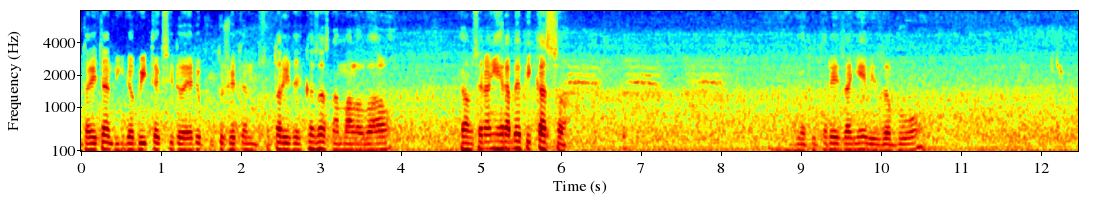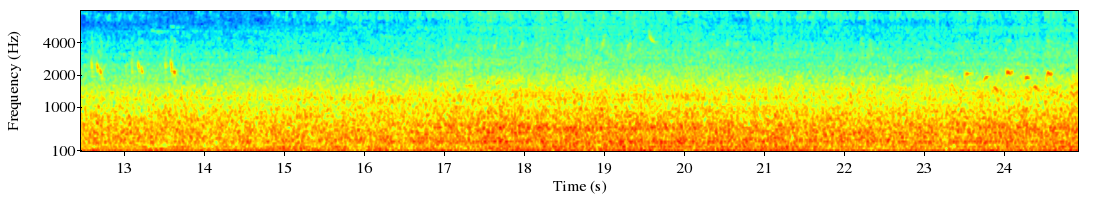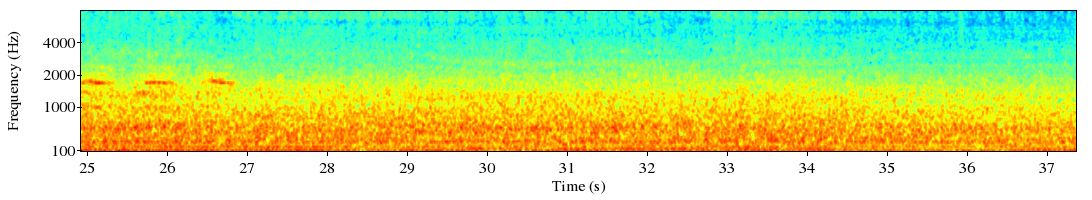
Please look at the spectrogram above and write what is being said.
Tady ten výdobytek si dojedu, protože ten, co tady teďka zas namaloval, tam se na ní hrabe Picasso. Já to tady za něj vyzobu.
